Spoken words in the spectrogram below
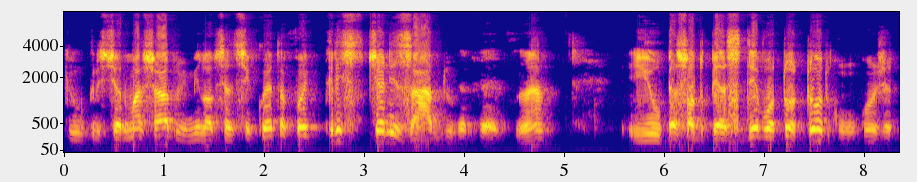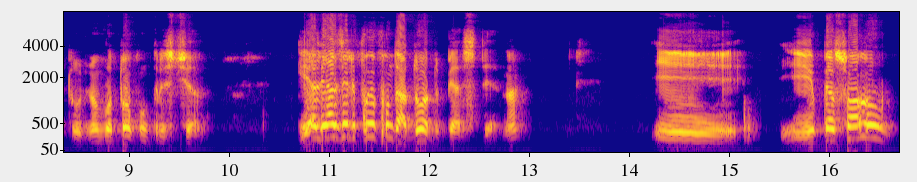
que o Cristiano Machado, em 1950, foi cristianizado. Né? E o pessoal do PSD votou todo com, com Getúlio, não votou com o Cristiano. E, aliás, ele foi o fundador do PSD. Né? E, e o pessoal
